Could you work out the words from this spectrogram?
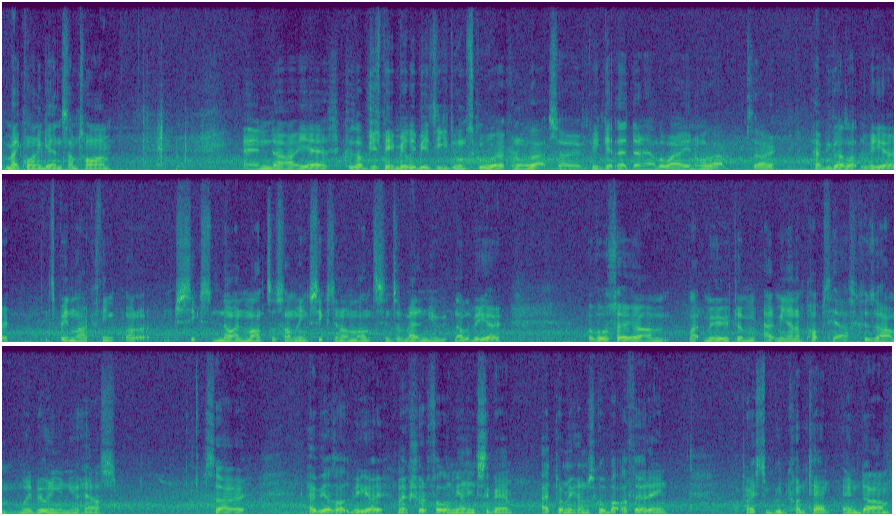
make one again sometime. And uh, yeah because I've just been really busy doing schoolwork and all that so been getting that done out of the way and all that. So hope you guys like the video it's been like I think uh, six nine months or something six to nine months since I've made a new another video. I've also um, like moved them at me and Pop's house because um, we're building a new house. So hope you guys like the video. Make sure to follow me on Instagram at Dominic underscore Butler 13 I post some good content and um,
